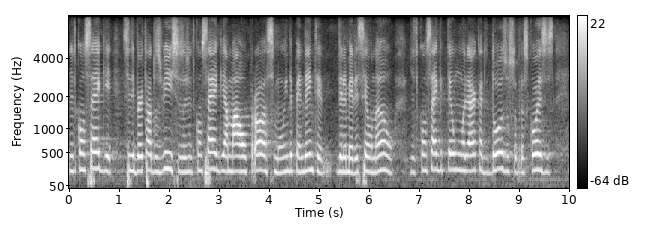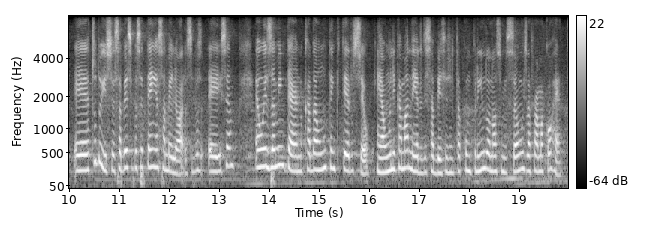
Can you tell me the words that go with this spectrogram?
a gente consegue se libertar dos vícios, a gente consegue amar o próximo, independente dele merecer ou não, a gente consegue ter um olhar caridoso sobre as coisas. É, tudo isso, é saber se você tem essa melhora. Se você, é, isso é, é, um exame interno, cada um tem que ter o seu. É a única maneira de saber se a gente está cumprindo a nossa missão da forma correta.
